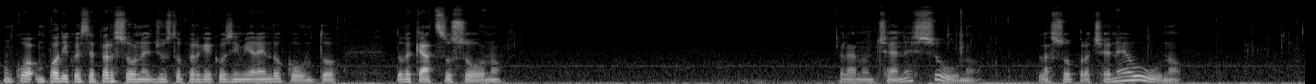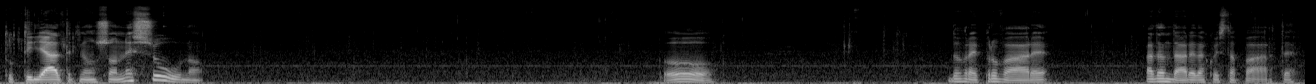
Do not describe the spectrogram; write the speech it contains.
un, un po' di queste persone, giusto perché così mi rendo conto dove cazzo sono. Là non c'è nessuno. Là sopra ce n'è uno. Tutti gli altri non sono nessuno. Oh. Dovrei provare ad andare da questa parte.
